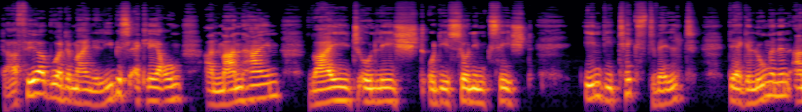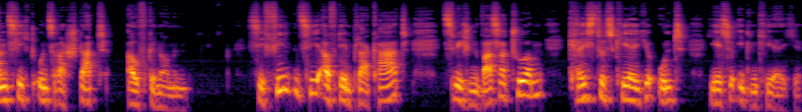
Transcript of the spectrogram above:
Dafür wurde meine Liebeserklärung an Mannheim, weit und Licht und die Sonne im Gesicht, in die Textwelt der gelungenen Ansicht unserer Stadt aufgenommen. Sie finden sie auf dem Plakat zwischen Wasserturm, Christuskirche und Jesuitenkirche.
